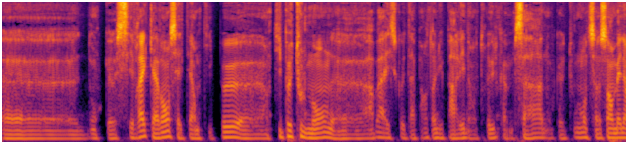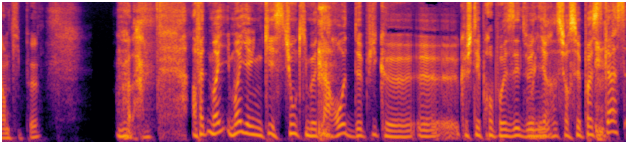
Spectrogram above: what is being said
Euh, donc euh, c'est vrai qu'avant c'était un petit peu euh, un petit peu tout le monde. ah bah est-ce que t'as pas entendu parler d'un truc comme ça? Donc tout le monde s'en mêlait un petit peu. Voilà. En fait, moi, moi, il y a une question qui me taraude depuis que que je t'ai proposé de venir sur ce podcast,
